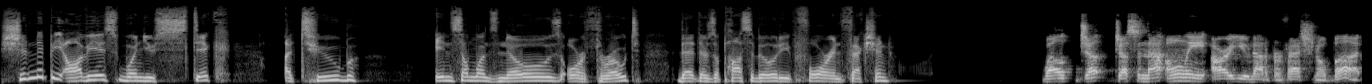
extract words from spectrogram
shouldn't it be obvious when you stick a tube in someone's nose or throat that there's a possibility for infection? Well, Ju- Justin, not only are you not a professional, but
